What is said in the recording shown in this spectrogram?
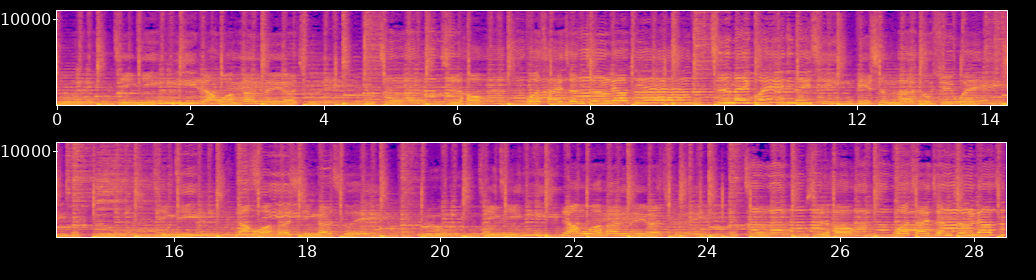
如今你让我和泪儿垂。这时候我才真正了解，紫玫瑰的内心比什么都虚伪。如今你让我和心儿碎，如今你让我泪儿垂。这时候我才真正了解，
